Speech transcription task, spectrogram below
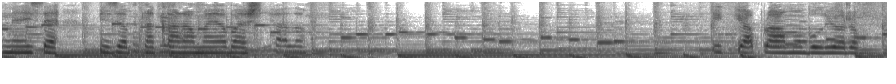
Neyse biz yaprak aramaya başlayalım. İlk yaprağımı buluyorum.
